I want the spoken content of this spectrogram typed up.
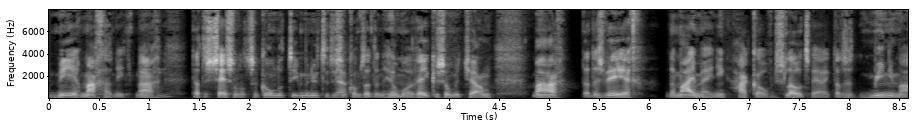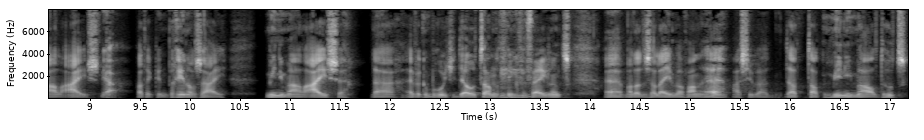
meer mag dat niet. Maar mm -hmm. dat is 600 seconden, 10 minuten. Dus ja. dan komt dat een heel mooi rekensommetje aan. Maar dat is weer, naar mijn mening, hak over de slootwerk. Dat is het minimale eis. Wat ik in het begin al zei, minimale eisen. Daar heb ik een broertje dood aan. Dat vind ik mm -hmm. vervelend. Maar dat is alleen maar van, hè, als je dat, dat minimaal doet.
